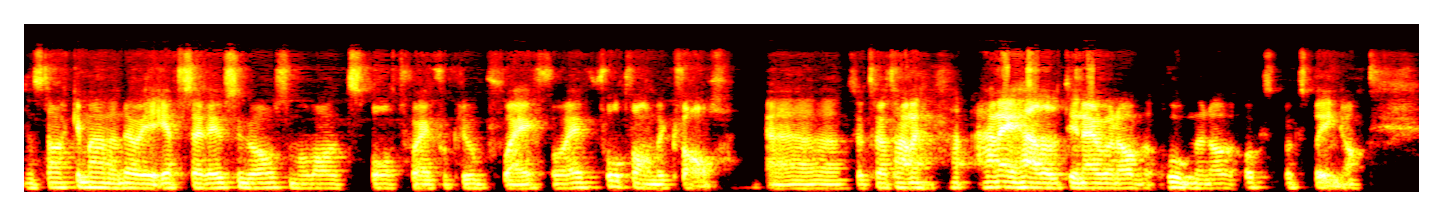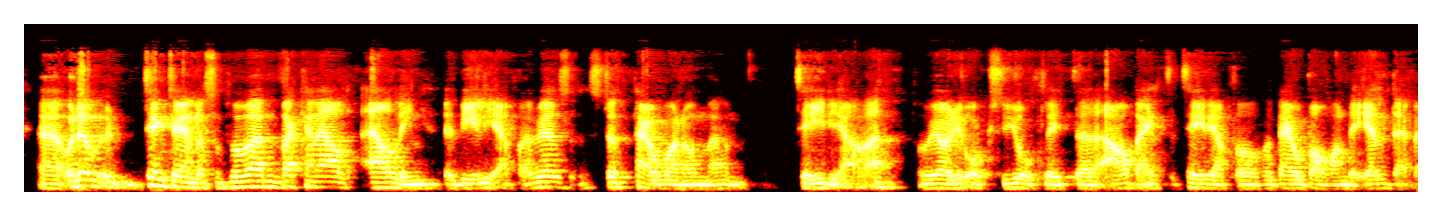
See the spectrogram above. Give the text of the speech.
den starka mannen då i FC Rosengård som har varit sportchef och klubbchef och är fortfarande kvar. Eh, så jag tror att han är, han är här ute i någon av rummen och, och, och springer. Eh, och då tänkte jag ändå, så, vad, vad kan Erling vilja? För jag har stött på honom eh, tidigare. Och jag har ju också gjort lite arbete tidigare för dåvarande LDB.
